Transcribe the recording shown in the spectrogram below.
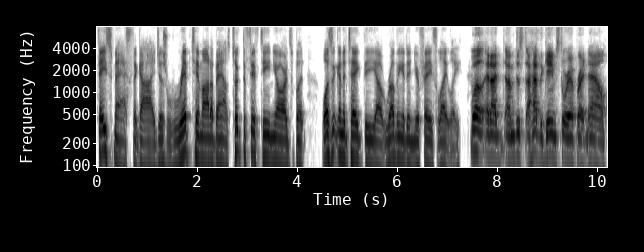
face masked the guy, just ripped him out of bounds, took the 15 yards, but wasn't going to take the uh, rubbing it in your face lightly. Well, and I, I'm just, I have the game story up right now.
